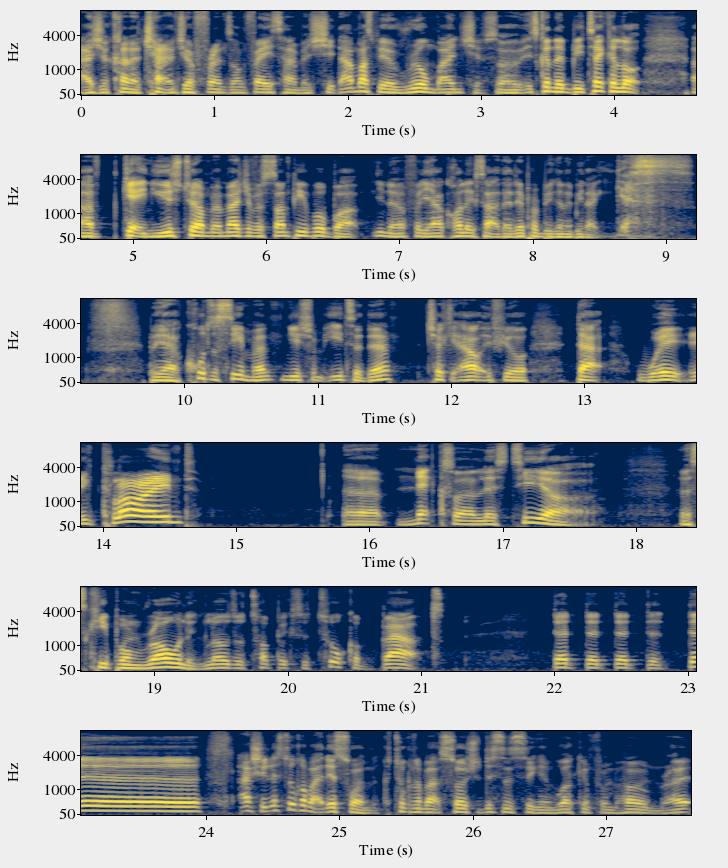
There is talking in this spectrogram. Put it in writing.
as you're kind of chatting to your friends on Facetime and shit. That must be a real mind shift. So it's gonna be take a lot of getting used to. I imagine for some people, but you know, for the alcoholics out there, they're probably gonna be like, yes but yeah, cool to see, man. News from Eater there. Check it out if you're that way inclined. Uh, next on the list here. Let's keep on rolling. Loads of topics to talk about. Da, da, da. Actually, let's talk about this one. Talking about social distancing and working from home, right?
